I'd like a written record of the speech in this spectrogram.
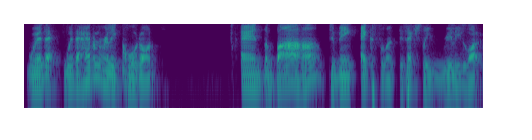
where that where they haven't really caught on, and the bar to being excellent is actually really low.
